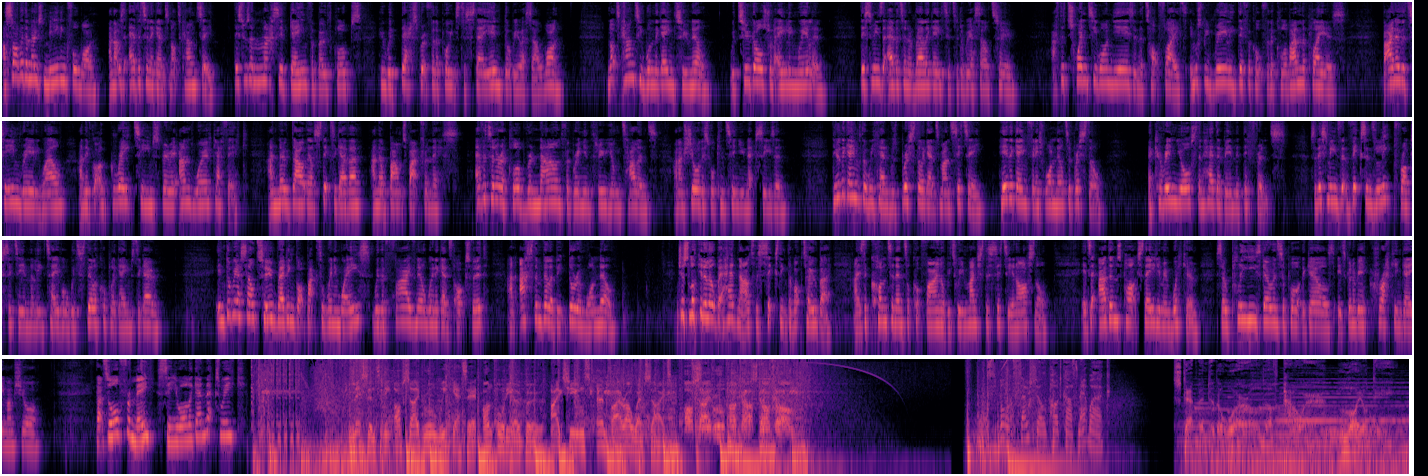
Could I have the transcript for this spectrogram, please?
I'll start with the most meaningful one, and that was Everton against Notts County. This was a massive game for both clubs, who were desperate for the points to stay in WSL 1. Notts County won the game 2 0, with two goals from Aileen Whelan. This means that Everton are relegated to WSL 2. After 21 years in the top flight, it must be really difficult for the club and the players. But I know the team really well, and they've got a great team spirit and work ethic, and no doubt they'll stick together and they'll bounce back from this. Everton are a club renowned for bringing through young talent, and I'm sure this will continue next season. The other game of the weekend was Bristol against Man City. Here the game finished 1 0 to Bristol, a Corinne Yorston header being the difference. So this means that Vixens leapfrog City in the league table with still a couple of games to go. In WSL 2, Reading got back to winning ways with a 5 0 win against Oxford, and Aston Villa beat Durham 1 0. Just looking a little bit ahead now to the 16th of October, and it's the Continental Cup final between Manchester City and Arsenal. It's at Adams Park Stadium in Wycombe, so please go and support the girls. It's going to be a cracking game, I'm sure. That's all from me. See you all again next week. Listen to the offside rule. We get it on Audio Boo, iTunes, and via our website. OffsideRulePodcast.com. Sports Social Podcast Network. Step into the world of power, loyalty,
